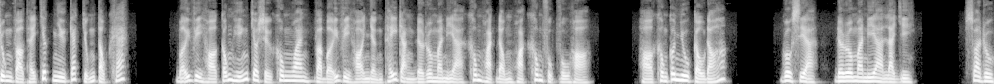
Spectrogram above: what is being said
trung vào thể chất như các chủng tộc khác. Bởi vì họ cống hiến cho sự khôn ngoan và bởi vì họ nhận thấy rằng The Romania không hoạt động hoặc không phục vụ họ. Họ không có nhu cầu đó. Gosia, The Romania là gì? Soaru,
